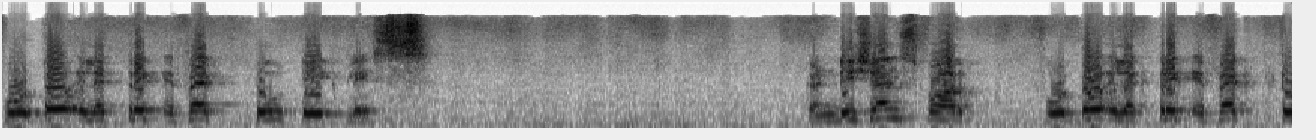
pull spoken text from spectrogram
photoelectric effect to take place conditions for photoelectric effect to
